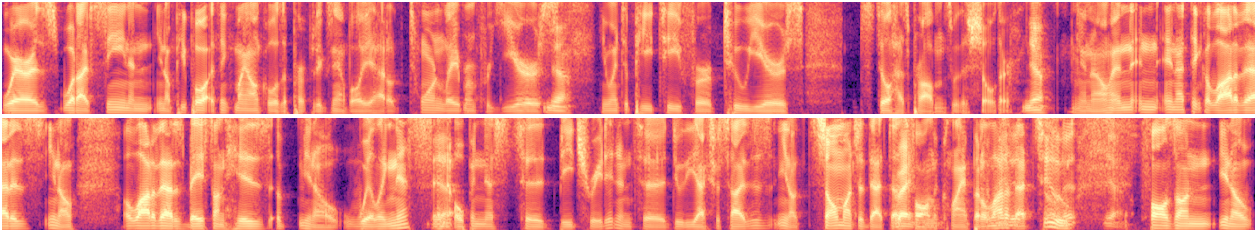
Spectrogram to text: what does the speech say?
Whereas what I've seen, and you know, people, I think my uncle is a perfect example. He had a torn labrum for years. Yeah. He went to PT for two years, still has problems with his shoulder. Yeah. You know, and, and and I think a lot of that is, you know, a lot of that is based on his, uh, you know, willingness Yeah. and openness to be treated and to do the exercises. You know, so much of that does Right. fall on the client, but a lot of that too. Yeah. falls on you know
